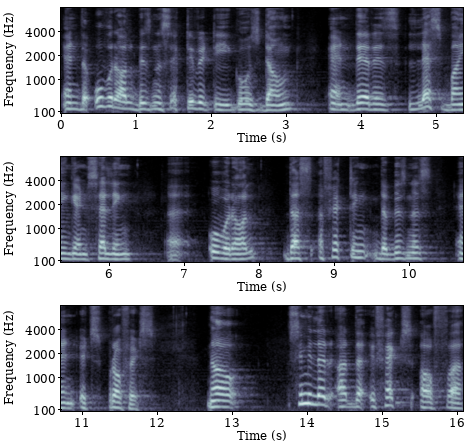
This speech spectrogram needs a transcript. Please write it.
and the overall business activity goes down and there is less buying and selling uh, overall, thus affecting the business and its profits. Now, similar are the effects of uh,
